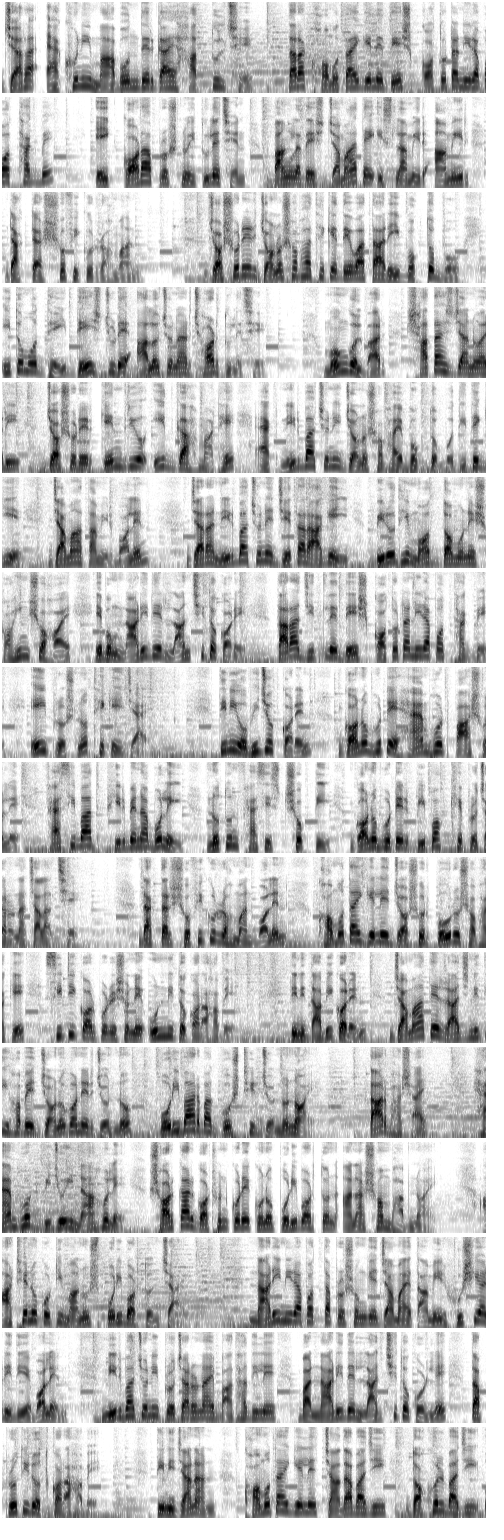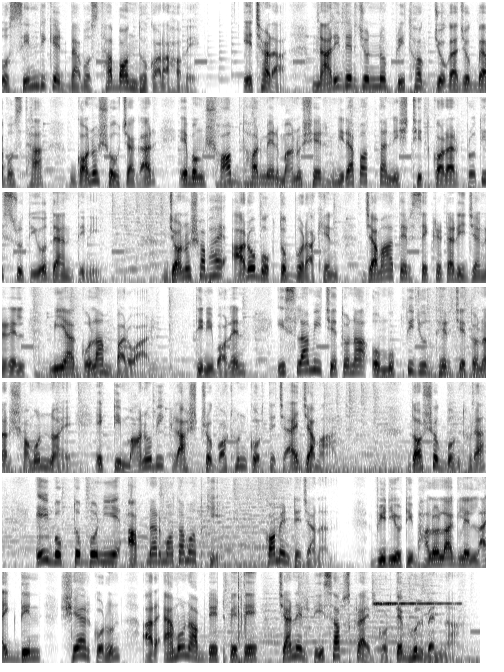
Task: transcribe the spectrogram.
যারা এখনই মা বোনদের গায়ে হাত তুলছে, তারা ক্ষমতায় গেলে দেশ কতটা নিরাপদ থাকবে? এই কড়া প্রশ্নই তুলেছেন বাংলাদেশ জামায়াতে ইসলামীর আমির ডাক্তার শফিকুর রহমান। যশোরের জনসভা থেকে দেওয়া তার এই বক্তব্য ইতোমধ্যেই দেশজুড়ে আলোচনার ঝড় তুলেছে। মঙ্গলবার সাতাশ জানুয়ারি যশোরের কেন্দ্রীয় ঈদগাহ মাঠে এক নির্বাচনী জনসভায় বক্তব্য দিতে গিয়ে জামাত আমির বলেন, যারা নির্বাচনে জেতার আগেই বিরোধী মত দমনে সহিংস হয় এবং নারীদের লাঞ্ছিত করে, তারা জিতলে দেশ কতটা নিরাপদ থাকবে এই প্রশ্ন থেকেই যায়। তিনি অভিযোগ করেন, গণভোটে হ্যাম ভোট পাশ হলে ফ্যাসিবাদ ফিরবে না বলেই নতুন ফ্যাসিস্ট শক্তি গণভোটের বিপক্ষে প্রচারণা চালাচ্ছে। ডাক্তার শফিকুর রহমান বলেন, ক্ষমতায় গেলে যশোর পৌরসভাকে সিটি কর্পোরেশনে উন্নীত করা হবে। তিনি দাবি করেন, জামায়াতের রাজনীতি হবে জনগণের জন্য, পরিবার বা গোষ্ঠীর জন্য নয়। তার ভাষায় হ্যাঁ ভোট বিজয়ী না হলে সরকার গঠন করে কোনো পরিবর্তন আনা সম্ভব নয়। আঠেরো কোটি মানুষ পরিবর্তন চায়। নারী নিরাপত্তা প্রসঙ্গে জামায়াত আমির হুঁশিয়ারি দিয়ে বলেন, নির্বাচনী প্রচারণায় বাধা দিলে বা নারীদের লাঞ্ছিত করলে তা প্রতিরোধ করা হবে। তিনি জানান, ক্ষমতায় গেলে চাঁদাবাজি, দখলবাজি ও সিন্ডিকেট ব্যবস্থা বন্ধ করা হবে। এছাড়া, নারীদের জন্য পৃথক যোগাযোগ ব্যবস্থা, গণশৌচাগার এবং সব ধর্মের মানুষের নিরাপত্তা নিশ্চিত করার প্রতিশ্রুতিও দেন তিনি। জনসভায় আরও বক্তব্য রাখেন জামায়াতের সেক্রেটারি জেনারেল মিয়া গোলাম পারোয়ার। তিনি বলেন, ইসলামী চেতনা ও মুক্তিযুদ্ধের চেতনার সমন্বয়ে একটি মানবিক রাষ্ট্র গঠন করতে চায় জামায়াত। দর্শক বন্ধুরা, এই বক্তব্য নিয়ে আপনার মতামত কি? কমেন্টে জানান। ভিডিওটি ভালো লাগলে লাইক দিন, শেয়ার করুন আর এমন আপডেট পেতে চ্যানেলটি সাবস্ক্রাইব করতে ভুলবেন না।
